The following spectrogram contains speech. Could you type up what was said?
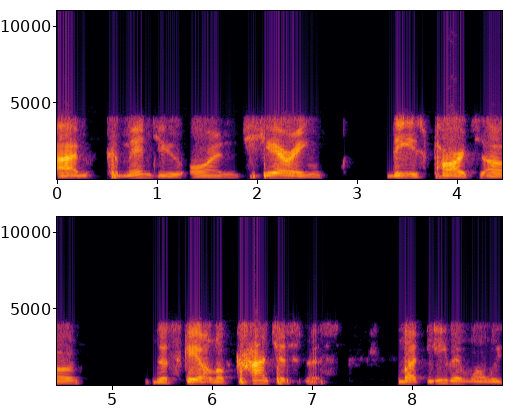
I commend you on sharing these parts of the scale of consciousness. But even when we're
